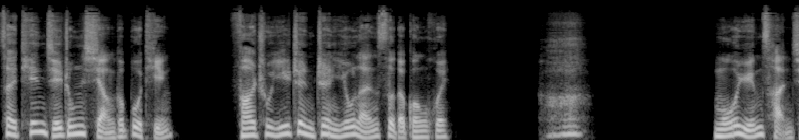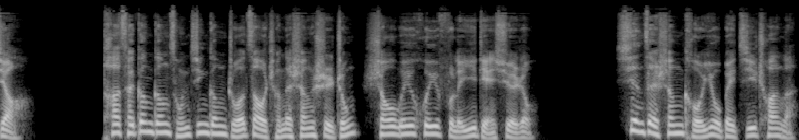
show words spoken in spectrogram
在天劫中响个不停，发出一阵阵幽蓝色的光辉。啊！魔云惨叫，他才刚刚从金刚镯造成的伤势中稍微恢复了一点血肉，现在伤口又被击穿了，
